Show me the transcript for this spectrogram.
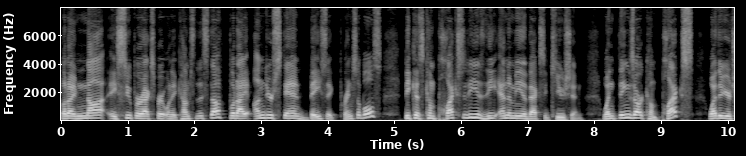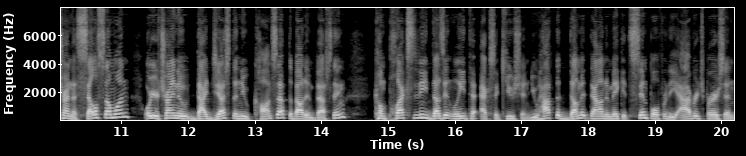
but I'm not a super expert when it comes to this stuff, but I understand basic principles because complexity is the enemy of execution. When things are complex, whether you're trying to sell someone or you're trying to digest a new concept about investing, Complexity doesn't lead to execution. You have to dumb it down and make it simple for the average person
